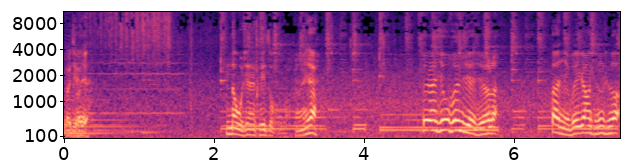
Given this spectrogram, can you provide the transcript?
和解。那我现在可以走了吧？等一下，虽然纠纷解决了，但你违章停车，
